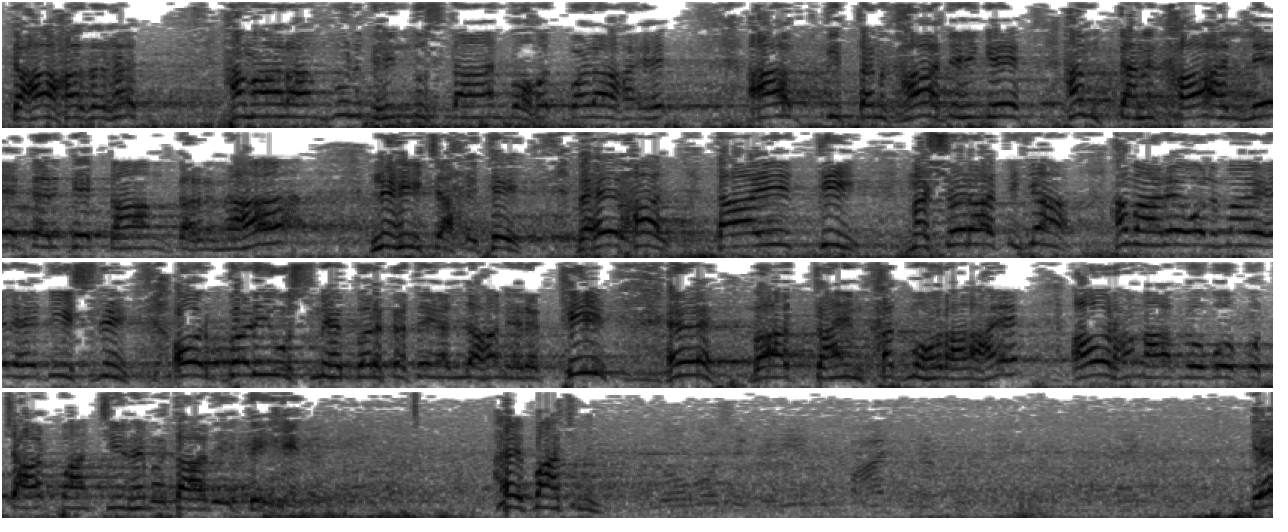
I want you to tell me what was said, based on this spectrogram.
कहा हज़रत हमारा मुल्क हिंदुस्तान बहुत बड़ा है। आपकी तनख्वाह देंगे हम तनख्वाह ले करके काम करना नहीं चाहते। बहरहाल ताइद की मशवरा दिया हमारे हदीस ने और बड़ी उसमें बरकतें अल्लाह ने रखी। बात टाइम खत्म हो रहा है और हम आप लोगों को चार पाँच चीज़ें बता देते हैं। है पाँच मिनट। ये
